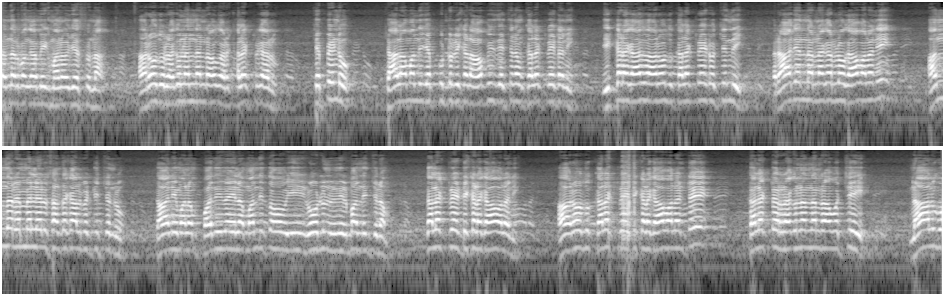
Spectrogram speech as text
సందర్భంగా మీకు మనవి చేస్తున్నా. ఆ రోజు రఘునందన్ రావు గారు కలెక్టర్ గారు చెప్పిండు. చాలామంది చెప్పుకుంటున్నారు ఇక్కడ ఆఫీస్ తెచ్చినాం కలెక్టరేట్ అని. ఇక్కడ కాదు ఆ రోజు కలెక్టరేట్ వచ్చింది. రాజేందర్ నగర్లో కావాలని అందరు ఎమ్మెల్యేలు సంతకాలు పెట్టించు కానీ మనం పదివేల మందితో ఈ రోడ్డును నిర్బంధించినాం. కలెక్టరేట్ ఇక్కడ కావాలని. ఆ రోజు కలెక్టరేట్ ఇక్కడ కావాలంటే కలెక్టర్ రఘునందన్ రావు వచ్చి నాలుగు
